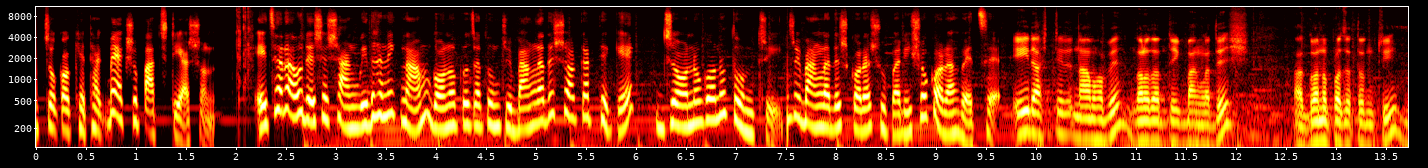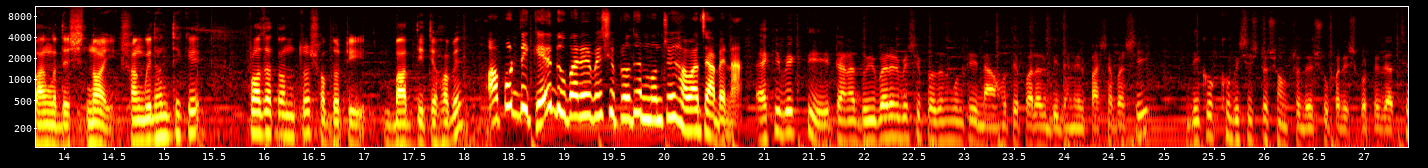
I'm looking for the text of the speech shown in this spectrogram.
উচ্চকক্ষে থাকবে একশো পাঁচটি আসন। এছাড়াও দেশের সাংবিধানিক নাম গণপ্রজাতন্ত্রী বাংলাদেশ সরকার থেকে জনগণতন্ত্রী। বাংলাদেশ করার সুপারিশও করা হয়েছে। এই রাষ্ট্রের নাম হবে গণতান্ত্রিক বাংলাদেশ গণপ্রজাতন্ত্রী বাংলাদেশ নয়। সংবিধান থেকে প্রজাতন্ত্র শব্দটি বাদ দিতে হবে। অপরদিকে দুবারের বেশি প্রধানমন্ত্রী হওয়া যাবে না। একই ব্যক্তি টানা দুইবারের বেশি প্রধানমন্ত্রী না হতে পারার বিধানের পাশাপাশি দ্বিকক্ষ বিশিষ্ট সংসদের সুপারিশ করতে যাচ্ছে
